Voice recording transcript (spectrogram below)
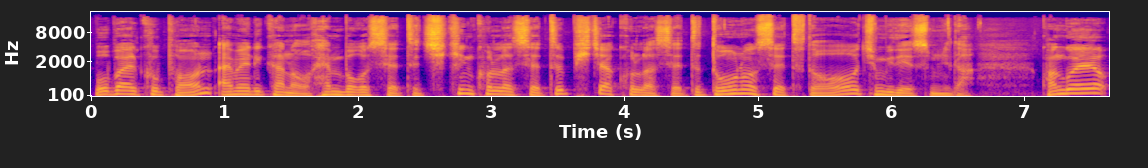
모바일 쿠폰, 아메리카노, 햄버거 세트, 치킨 콜라 세트, 피자 콜라 세트, 도넛 세트도 준비되어 있습니다. 광고예요.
